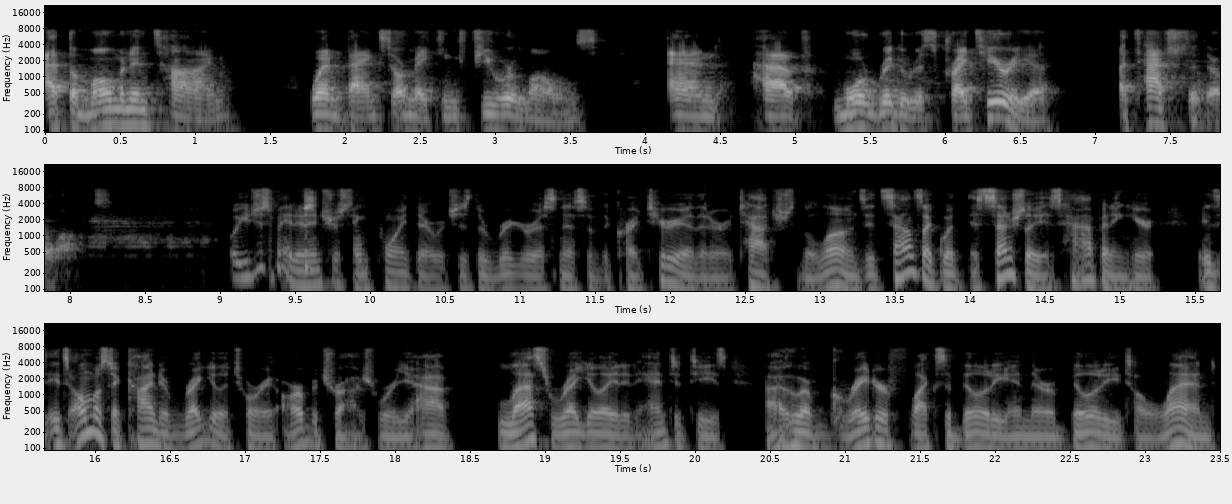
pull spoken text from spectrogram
at the moment in time when banks are making fewer loans and have more rigorous criteria attached to their loans. Well, you just made an interesting point there, which is the rigorousness of the criteria that are attached to the loans. It sounds like what essentially is happening here is it's almost a kind of regulatory arbitrage where you have less regulated entities uh, who have greater flexibility in their ability to lend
